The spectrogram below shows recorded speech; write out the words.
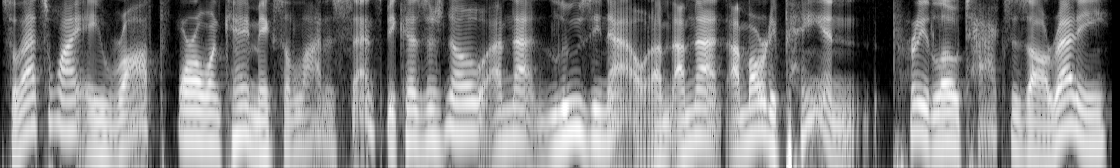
So that's why a Roth 401k makes a lot of sense because there's no, I'm not losing out. I'm, I'm not, I'm already paying pretty low taxes already.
